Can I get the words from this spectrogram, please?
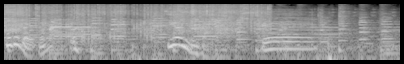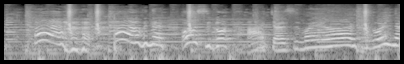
これだよね。強いんだ。えー、あーあー危ない。おすごい。あーちゃんすばよいすごいな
